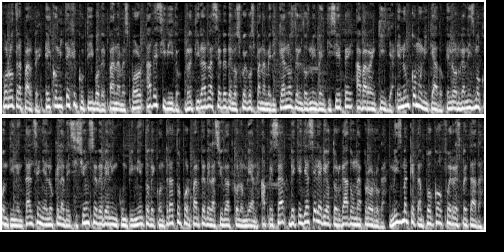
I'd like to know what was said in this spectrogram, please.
Por otra parte, el Comité Ejecutivo de Panam Sport ha decidido retirar la sede de los Juegos Panamericanos del 2027 a Barranquilla. En un comunicado, el organismo continental señaló que la decisión se debe al incumplimiento de contrato por parte de la ciudad colombiana, a pesar de que ya se le había otorgado una prórroga, misma que tampoco fue respetada.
